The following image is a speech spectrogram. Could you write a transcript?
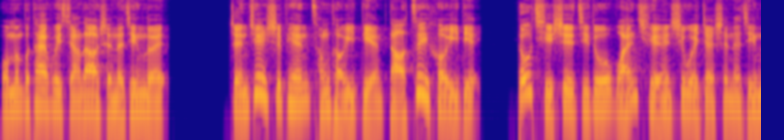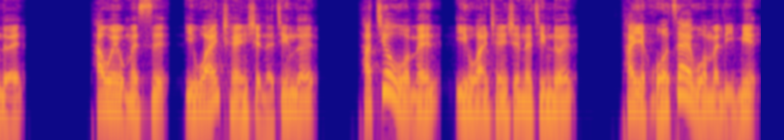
我们不太会想到神的经纶。整卷诗篇从头一点到最后一点，都启示基督完全是为着神的经纶。他为我们死，以完成神的经纶；他救我们，以完成神的经纶；他也活在我们里面，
